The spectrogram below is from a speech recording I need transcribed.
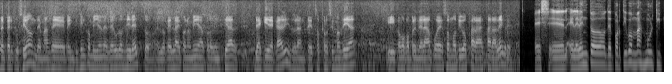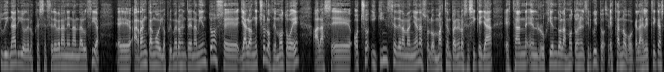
repercusión de más de 25 millones de euros directos en lo que es la economía provincial de aquí de Cádiz durante estos próximos días y como comprenderá pues son motivos para estar alegres. Es el, evento deportivo más multitudinario de los que se celebran en Andalucía. Eh, arrancan hoy los primeros entrenamientos, eh, ya lo han hecho los de Moto E a las 8 eh, y 15 de la mañana, son los más tempraneros, así que ya están rugiendo las motos en el circuito. Estas no, porque las eléctricas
